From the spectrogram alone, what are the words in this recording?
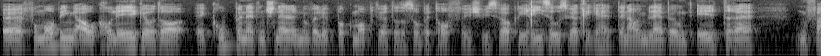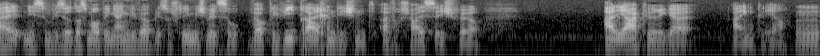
äh, vom Mobbing auch Kollegen oder äh, Gruppen nicht dann schnell, nur weil jemand gemobbt wird oder so betroffen ist, wie es wirklich riesige Auswirkungen hat, dann auch im Leben und Eltern und Verhältnis und wieso das Mobbing eigentlich wirklich so schlimm ist, weil es so wirklich weitreichend ist und einfach scheiße ist für alle Angehörigen eigentlich, ja. Mhm.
